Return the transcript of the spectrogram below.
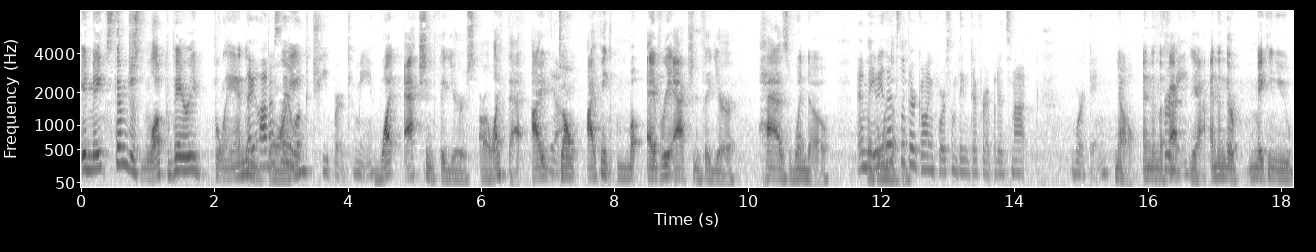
it makes them just look very bland They and honestly boring. look cheaper to me. what action figures are like that? I Yeah. don't. I think mo- every action figure has window. And Like maybe window that's what they're going for, something different, but it's not working. No, and then the For fact, me. yeah, and then they're making you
